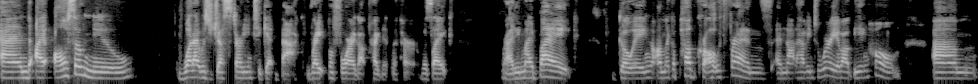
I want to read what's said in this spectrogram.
And I also knew what I was just starting to get back right before I got pregnant with her was like riding my bike, going on like a pub crawl with friends and not having to worry about being home. Um,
